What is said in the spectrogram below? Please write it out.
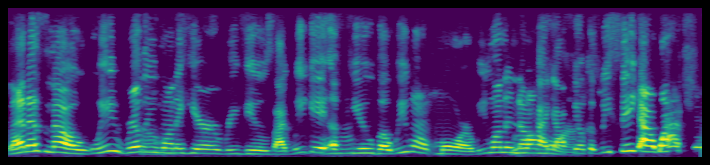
Let us know. We really so, want to hear reviews. Like we get mm-hmm. a few, but we want more. We want to know how more. y'all feel because we see y'all watching.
